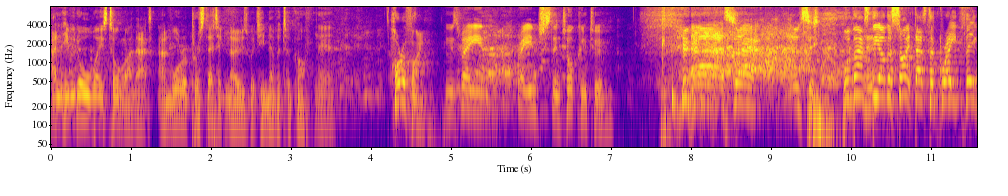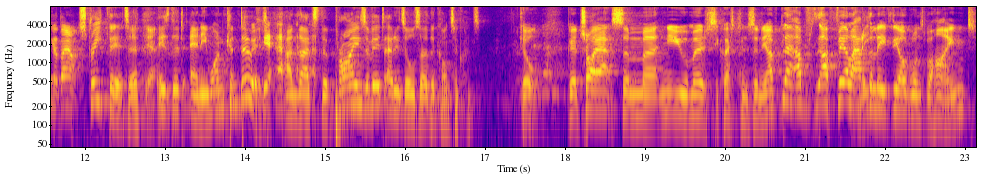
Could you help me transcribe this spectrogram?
and he would always talk like that and wore a prosthetic nose, which he never took off. yeah. Horrifying. It was very very interesting talking to him. Uh, so, Well, that's the other side. That's the great thing about street theatre Yeah. is that anyone can do it, Yeah. and that's the prize of it, and it's also the consequence. Cool. I'm Going to try out some uh, new emergency questions on you. I've, I've, I feel I have to leave the old ones behind.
